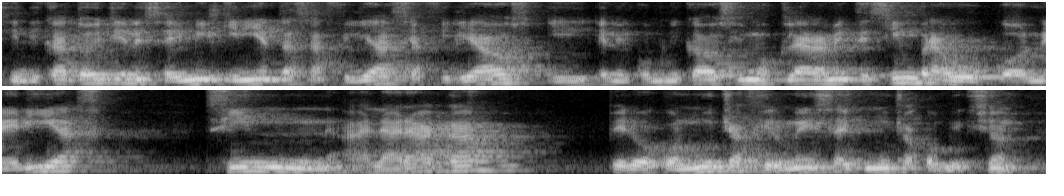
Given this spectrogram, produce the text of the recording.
sindicato hoy tiene 6.500 afiliadas y afiliados y en el comunicado decimos claramente sin bravuconerías, sin alaraca, pero con mucha firmeza y mucha convicción,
